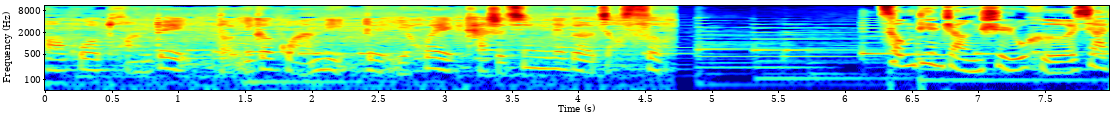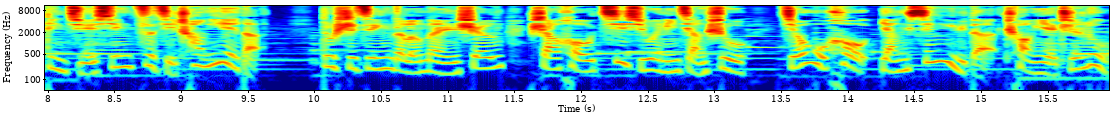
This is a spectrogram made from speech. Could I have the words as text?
包括团队的一个管理，对，也会开始进入那个角色。从店长是如何下定决心自己创业的，都市精英的冷暖人生，稍后继续为您讲述九五后杨星宇的创业之路。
